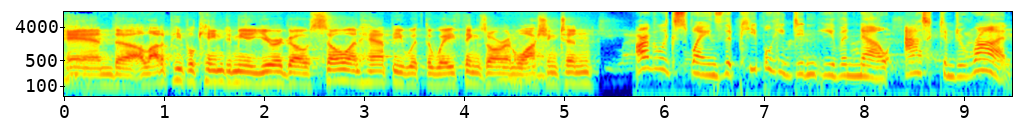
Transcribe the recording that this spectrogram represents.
and uh, a lot of people came to me a year ago so unhappy with the way things are in Washington. Argall explains that people he didn't even know asked him to run,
